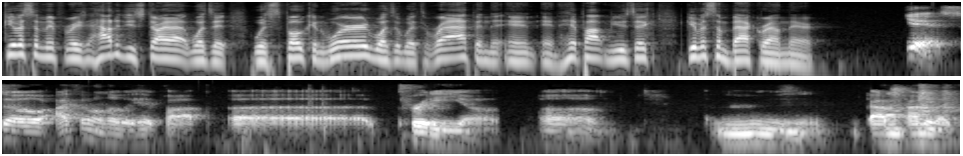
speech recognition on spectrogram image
give us some information. How did you start out? Was it with spoken word? Was it with rap and and, and hip hop music? Give us some background there. Yeah, so I fell in love with hip hop uh, pretty young. Um, mm, I, I mean, like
